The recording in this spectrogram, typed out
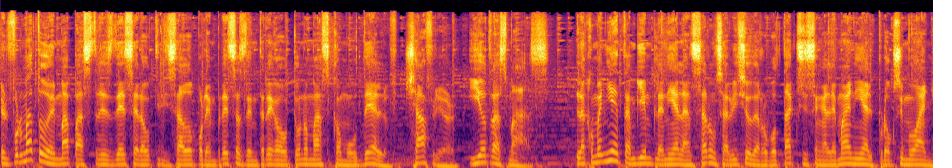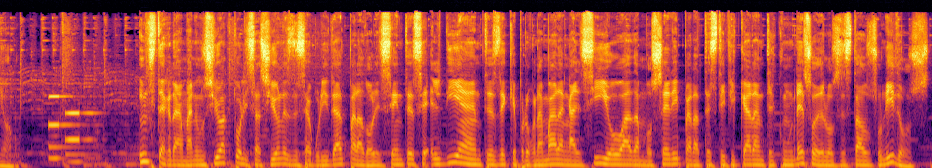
El formato de mapas 3D será utilizado por empresas de entrega autónomas como Delft, Schaeffler y otras más. La compañía también planea lanzar un servicio de robotaxis en Alemania el próximo año. Instagram anunció actualizaciones de seguridad para adolescentes el día antes de que programaran al CEO Adam Mosseri para testificar ante el Congreso de los Estados Unidos,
